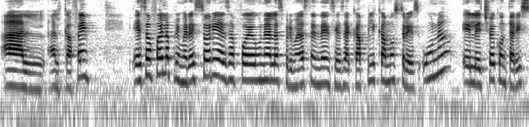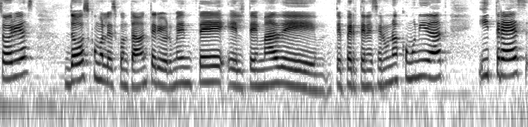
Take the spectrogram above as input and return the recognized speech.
al, café. Esa fue la primera historia, esa fue una de las primeras tendencias. Acá aplicamos tres. Una, el hecho de contar historias. Dos, como les contaba anteriormente, el tema de, pertenecer a una comunidad. Y tres,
